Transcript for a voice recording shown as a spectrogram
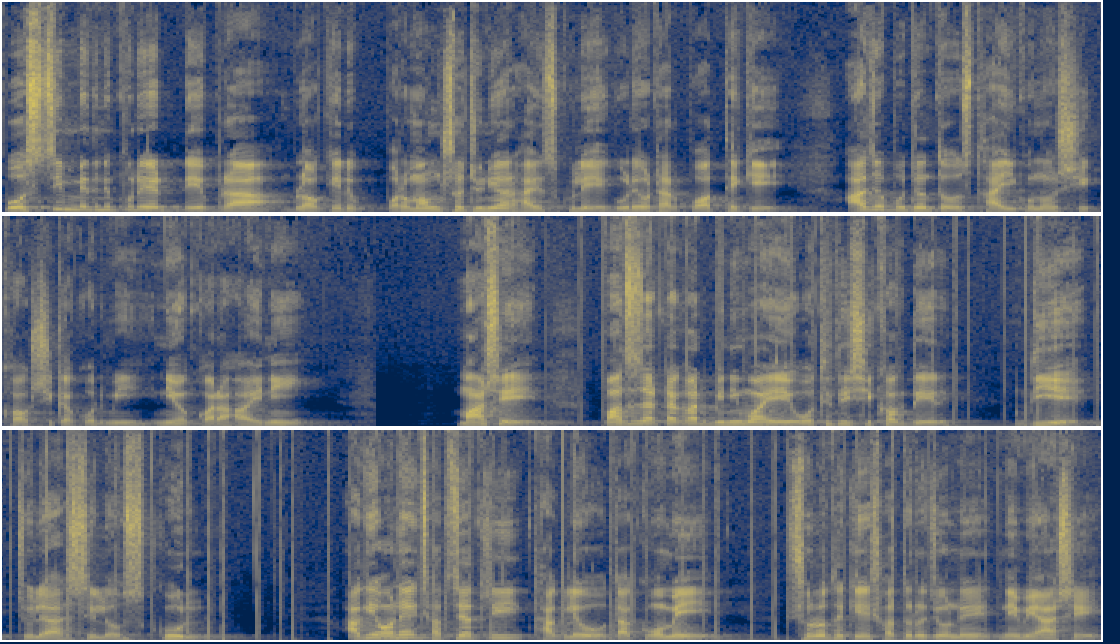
পশ্চিম মেদিনীপুরের ডেবরা ব্লকের পরমহংস জুনিয়র হাই স্কুলে গড়ে ওঠার পর থেকে আজও পর্যন্ত স্থায়ী কোনো শিক্ষক, শিক্ষাকর্মী নিয়োগ করা হয়নি। মাসে পাঁচ হাজার টাকার বিনিময়ে অতিথি শিক্ষকদের দিয়ে চলে আসছিল স্কুল। আগে অনেক ছাত্রছাত্রী থাকলেও তা কমে ষোলো থেকে সতেরো জনে নেমে আসে।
